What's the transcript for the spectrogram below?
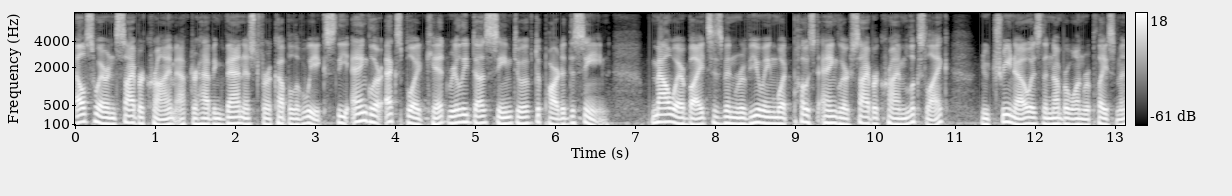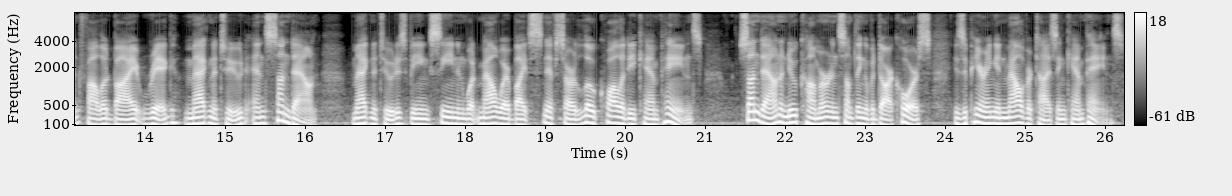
Elsewhere in cybercrime, after having vanished for a couple of weeks, the Angler exploit kit really does seem to have departed the scene. Malwarebytes has been reviewing what post Angler cybercrime looks like. Neutrino is the number one replacement, followed by Rig, Magnitude, and Sundown. Magnitude is being seen in what Malwarebytes sniffs are low quality campaigns. Sundown, a newcomer and something of a dark horse, is appearing in malvertising campaigns.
